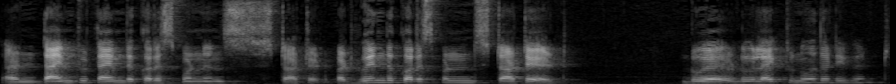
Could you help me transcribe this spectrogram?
And time to time the correspondence started. But when the correspondence started, do, I, do you like to know that event?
